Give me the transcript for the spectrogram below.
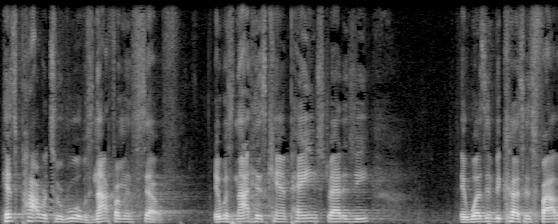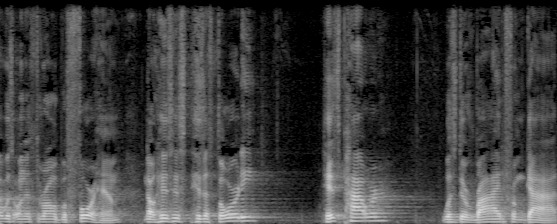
His power to rule was not from himself, it was not his campaign strategy. It wasn't because his father was on the throne before him. No, his, his, his authority, his power was derived from God.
